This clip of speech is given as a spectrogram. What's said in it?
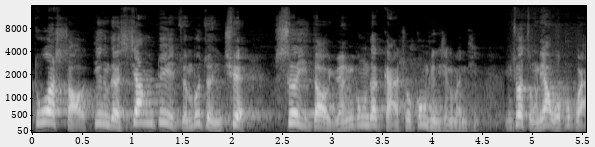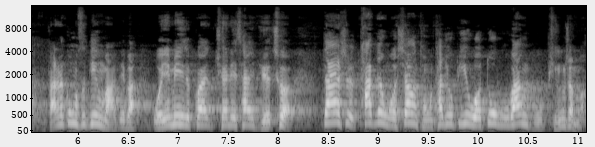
多少定的相对准不准确，涉及到员工的感受公平性问题。你说总量我不管，反正公司定嘛，对吧？我也没关权利参与决策。但是他跟我相同，他就比我多五万股，凭什么？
